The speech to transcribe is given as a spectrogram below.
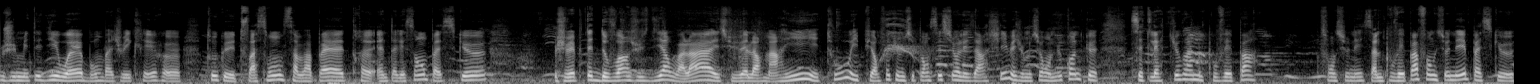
je m'étais dit ouais bon bah je vais écrire euh, un truc de toute façon ça va pas être intéressant parce que je vais peut-être devoir juste dire voilà ils suivaient leur mari et tout. Et puis en fait je me suis pensée sur les archives et je me suis rendu compte que cette lecture là ne pouvait pas fonctionner. Ça ne pouvait pas fonctionner parce que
